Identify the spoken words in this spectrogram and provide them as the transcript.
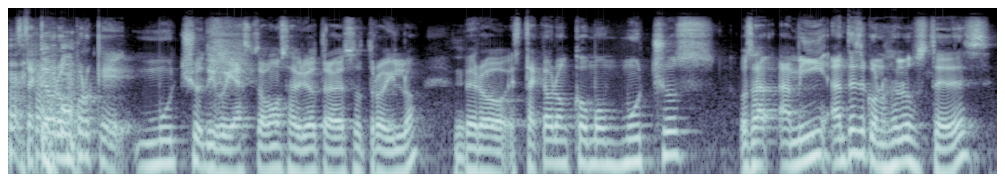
Está cabrón porque mucho, digo, ya vamos a abrir otra vez otro hilo, sí. pero está cabrón como muchos. O sea, a mí, antes de conocerlos ustedes,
